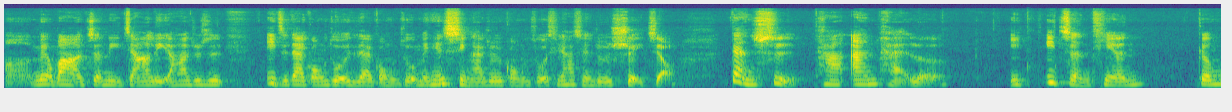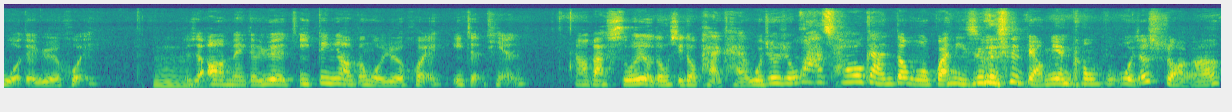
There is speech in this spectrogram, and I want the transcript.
呃没有办法整理家里，然后他就是一直在工作，一直在工作，每天醒来就是工作，其他时间就是睡觉。但是他安排了一一整天跟我的约会，嗯就是哦每个月一定要跟我约会一整天，然后把所有东西都排开，我就觉得哇超感动，我管你是不是表面功夫，我就爽啊。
